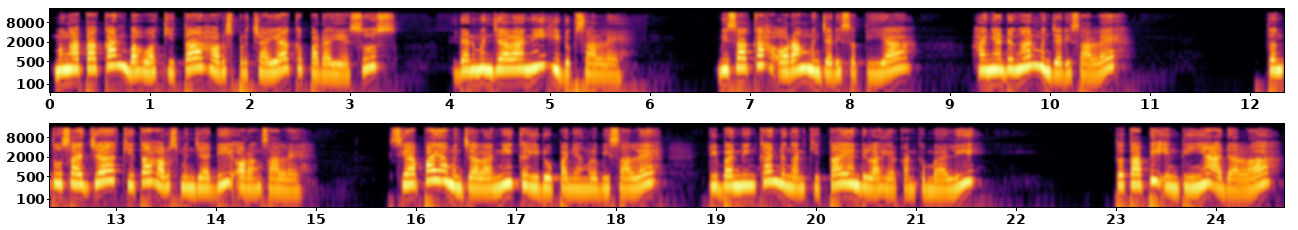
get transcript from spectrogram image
mengatakan bahwa kita harus percaya kepada Yesus dan menjalani hidup saleh. Bisakah orang menjadi setia hanya dengan menjadi saleh? Tentu saja kita harus menjadi orang saleh. Siapa yang menjalani kehidupan yang lebih saleh dibandingkan dengan kita yang dilahirkan kembali? Tetapi intinya adalah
